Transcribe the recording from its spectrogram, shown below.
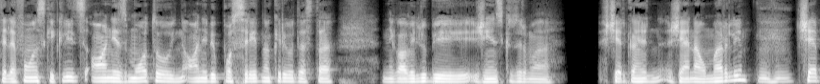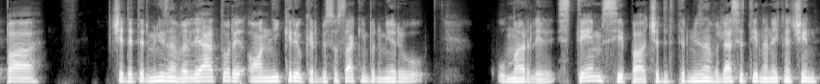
telefonski klic, on je zmotil in on je bil posredno kriv, da sta njegovi ljubi ženski oziroma hčerka in žena umrli. Uh Mhm. -huh. Če pa če determinizem velja, torej on ni kriv, ker bi se v vsakem primeru umrli. S tem si pa, če determinizem velja, se ti na nek način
